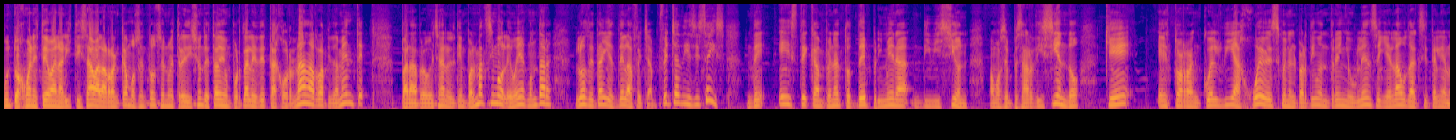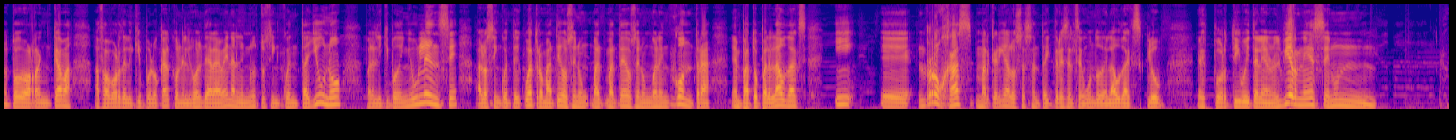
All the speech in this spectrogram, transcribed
Junto a Juan Esteban Aristizábal arrancamos entonces nuestra edición de Estadio en Portales de esta jornada rápidamente. Para aprovechar el tiempo al máximo, le voy a contar los detalles de la fecha. Fecha 16 de este campeonato de primera división. Vamos a empezar diciendo que esto arrancó el día jueves con el partido entre Ñublense y el Audax italiano. Todo arrancaba a favor del equipo local con el gol de Aravena en el minuto 51 para el equipo de Ñublense. A los 54 Mateos en un, Mateos en un gol en contra empató para el Audax y eh, Rojas marcaría a los 63 el segundo del Audax Club Esportivo Italiano. El viernes en un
